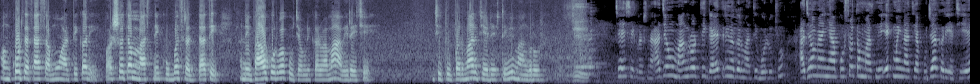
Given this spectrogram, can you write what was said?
અંકોટ તથા સમૂહ આરતી કરી પરસોત્તમ માસની ખૂબ જ શ્રદ્ધાથી અને ભાવપૂર્વક ઉજવણી કરવામાં આવી રહી છે. જીતુ પરમાર, જેડેશ ટીવી, માંગરોળ. જી. જય શ્રી કૃષ્ણ. આજે હું માંગરોળથી ગાયત્રીનગરમાંથી બોલું છું. આજે અમે અહીંયા પુરુષોત્તમ માસની એક મહિનાથી આ પૂજા કરીએ છીએ.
